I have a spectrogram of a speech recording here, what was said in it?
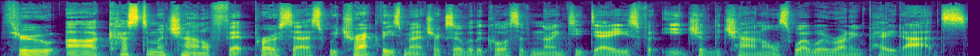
Through our customer channel fit process, we track these metrics over the course of 90 days for each of the channels where we're running paid ads.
